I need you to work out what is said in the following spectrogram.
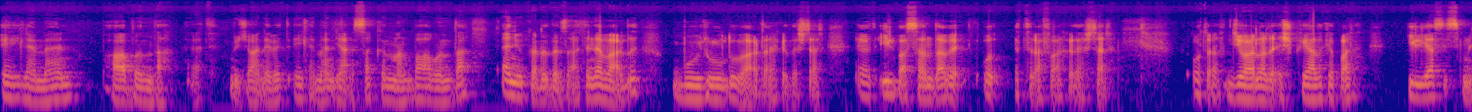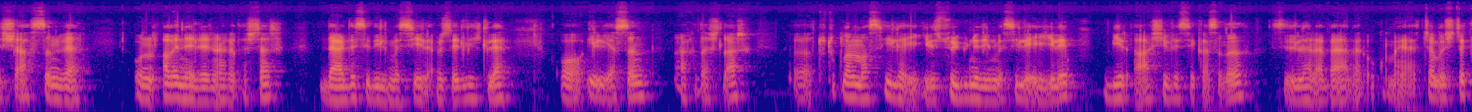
eylemen babında. Evet, mücanebet eylemen yani sakınman babında. En yukarıda zaten ne vardı? Buyruldu vardı arkadaşlar. Evet, İlbasan'da ve o etrafı arkadaşlar. O taraf civarlarda eşkıyalık yapan İlyas isimli şahsın ve onun avenelerin arkadaşlar derdest edilmesiyle özellikle o İlyas'ın arkadaşlar tutuklanmasıyla ilgili, sürgün edilmesiyle ilgili bir arşiv vesikasını sizlerle beraber okumaya çalıştık.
